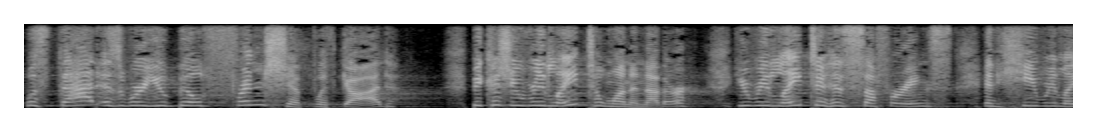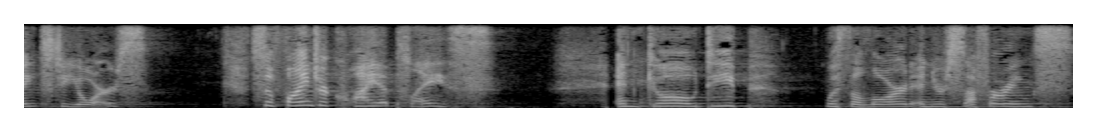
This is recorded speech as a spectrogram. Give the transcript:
was that is where you build friendship with God. Because you relate to one another. You relate to his sufferings and he relates to yours. So find your quiet place and go deep with the Lord and your sufferings.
